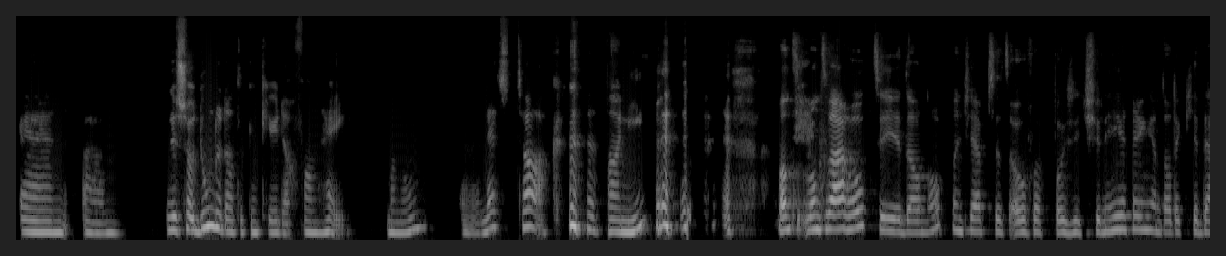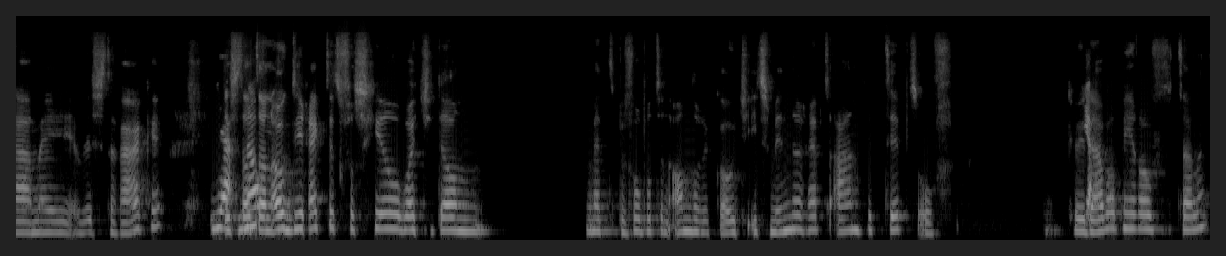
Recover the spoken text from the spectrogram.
En ehm, dus zodoende dat ik een keer dacht van, hé, hey, Manon, eh, let's talk, honey. Want, want waar hoopte je dan op? Want je hebt het over positionering en dat ik je daarmee wist te raken. Ja, is dat nou, dan ook direct het verschil wat je dan met bijvoorbeeld een andere coach iets minder hebt aangetipt? Of kun je Ja. daar wat meer over vertellen?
